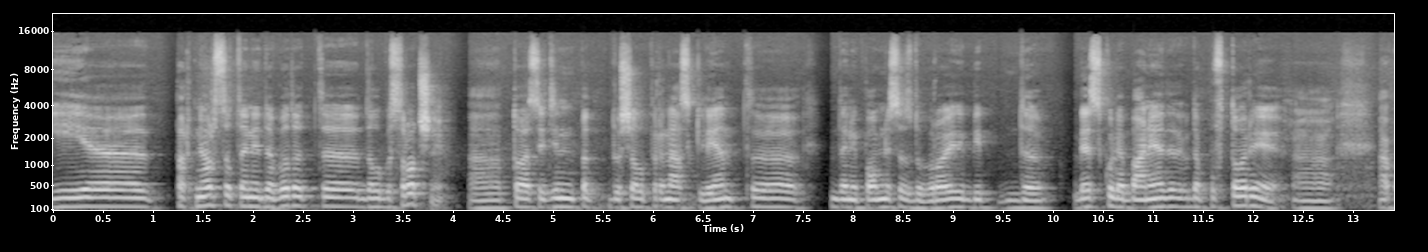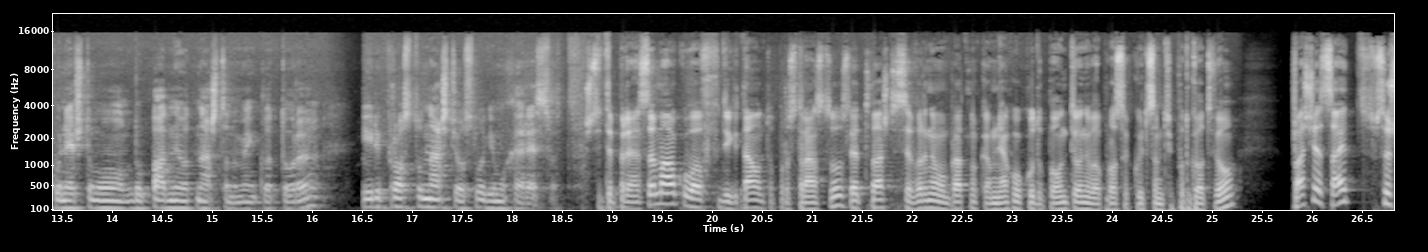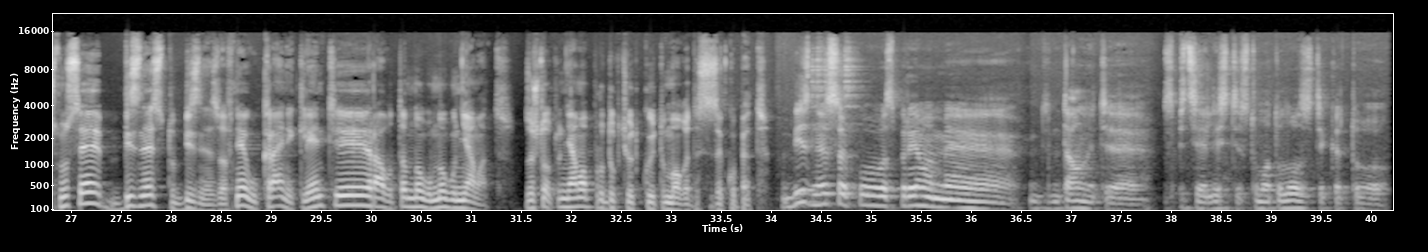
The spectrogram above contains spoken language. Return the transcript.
и партньорствата ни да бъдат дългосрочни. Тоест един път дошъл при нас клиент да ни помни с добро и да, без колебания да, да повтори, е, ако нещо му допадне от нашата номенклатура или просто нашите услуги му харесват. Ще те пренеса малко в дигиталното пространство, след това ще се върнем обратно към няколко допълнителни въпроса, които съм ти подготвил. Вашият сайт всъщност е бизнес то бизнес. В него крайни клиенти работа много-много нямат, защото няма продукти, от които могат да се закупят. Бизнес, ако възприемаме денталните специалисти, стоматолозите като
